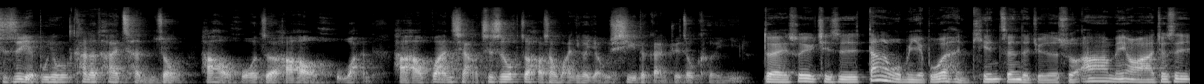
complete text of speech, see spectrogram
其实也不用看得太沉重，好好活着，好好玩，好好观想，其实就好像玩一个游戏的感觉就可以了。对，所以其实当然我们也不会很天真的觉得说啊，没有啊，就是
